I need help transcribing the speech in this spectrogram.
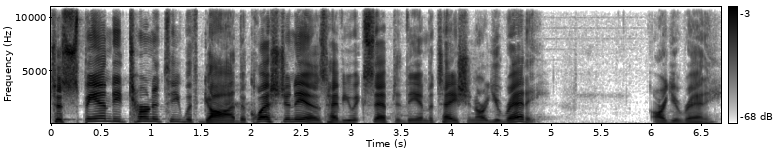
to spend eternity with God. The question is have you accepted the invitation? Are you ready? Are you ready?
